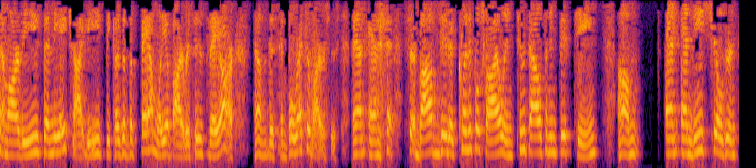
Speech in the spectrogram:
XMRVs than the HIVs because of the family of viruses they are. Um, the simple retroviruses. And and so Bob did a clinical trial in 2015. Um, and, and these children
